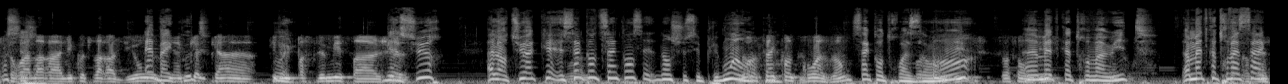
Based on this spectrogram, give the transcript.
on sera à l'écoute de la radio. Eh ben, quelqu'un qui lui passe le message. Bien sûr. Alors, tu as que- 55 ans, non, je sais plus, moins. Non, hein. 53 ans. 53 ans, 70, 1m88, 1m85, 85.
